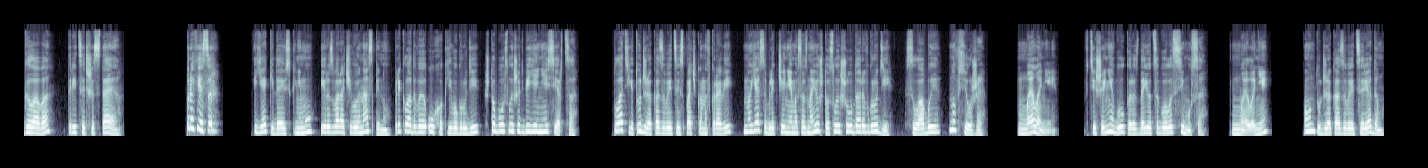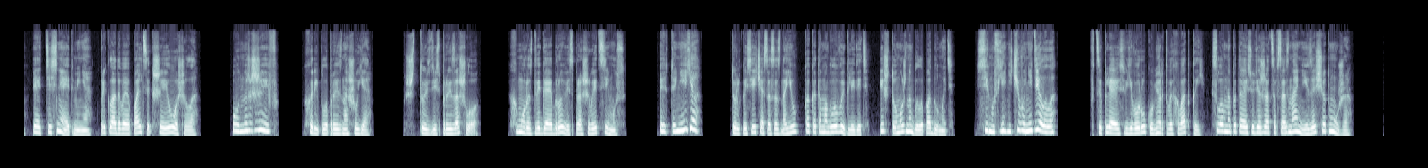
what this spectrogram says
Глава 36. «Профессор!» Я кидаюсь к нему и разворачиваю на спину, прикладывая ухо к его груди, чтобы услышать биение сердца. Платье тут же оказывается испачкано в крови, но я с облегчением осознаю, что слышу удары в груди. Слабые, но все же. «Мелани!» В тишине гулко раздается голос Симуса. «Мелани?» Он тут же оказывается рядом и оттесняет меня, прикладывая пальцы к шее Ошила. «Он жив!» – хрипло произношу я. «Что здесь произошло?» Хмуро сдвигая брови, спрашивает Симус. «Это не я!» Только сейчас осознаю, как это могло выглядеть и что можно было подумать. «Симус, я ничего не делала!» Вцепляюсь в его руку мертвой хваткой, словно пытаясь удержаться в сознании за счет мужа.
